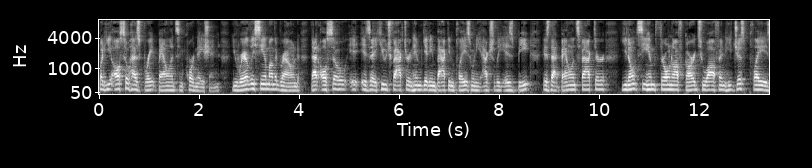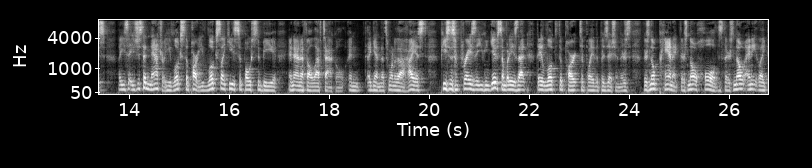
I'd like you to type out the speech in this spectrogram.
but he also has great balance and coordination. You rarely see him on the ground. That also is a huge factor in him getting back in plays when he actually is beat, is that balance factor. You don't see him thrown off guard too often. He just plays, like you say, he's just a natural. He looks the part. He looks like he's supposed to be an NFL left tackle. And again, that's one of the highest pieces of praise that you can give somebody is that they look the part to play the position. There's there's no panic. There's no holds. There's no any like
